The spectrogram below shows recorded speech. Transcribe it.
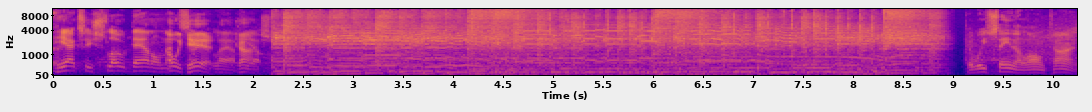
He actually slowed down on that Oh, he second did. lap. Gosh. Yep. that we've seen in a long time.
